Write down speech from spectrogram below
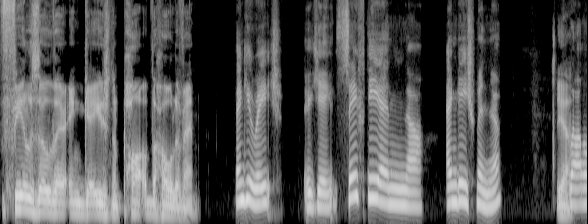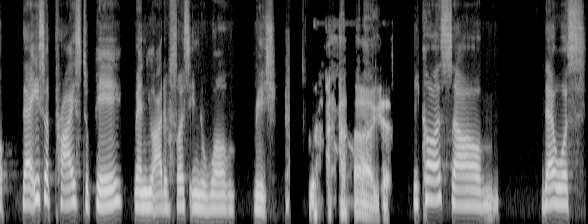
feel as though they're engaged and part of the whole event Thank you, Rich. Okay, safety and uh, engagement. Yeah? yeah Well, there is a price to pay when you are the first in the world, Rich, yes because um, there was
